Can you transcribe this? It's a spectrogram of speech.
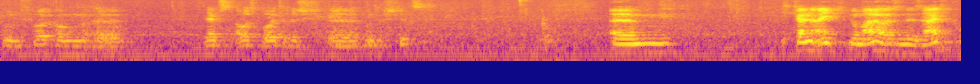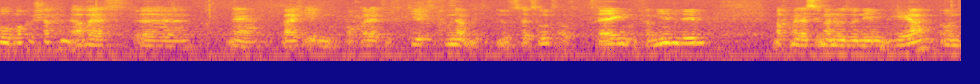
und vollkommen äh, selbstausbeuterisch äh, unterstützt. Ähm, ich kann eigentlich normalerweise eine Seite pro Woche schaffen, aber das, äh, naja, weil ich eben auch relativ viel zu tun habe mit Illustrationsaufträgen und Familienleben, macht man das immer nur so nebenher. Und,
